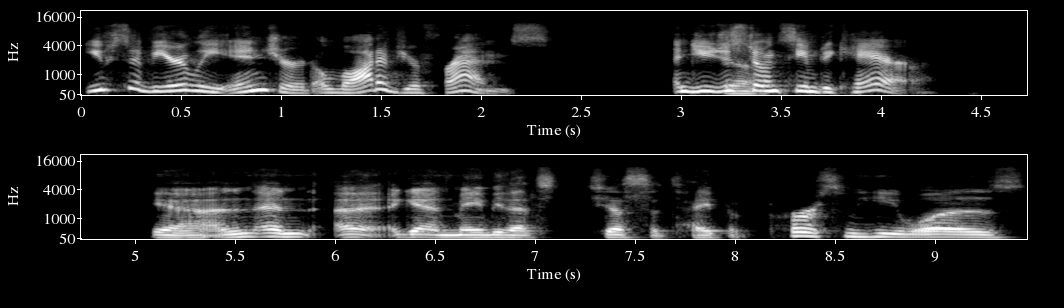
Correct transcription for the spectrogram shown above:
you've severely injured a lot of your friends and you just yeah. don't seem to care. Yeah. And and uh, again, maybe that's just the type of person he was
